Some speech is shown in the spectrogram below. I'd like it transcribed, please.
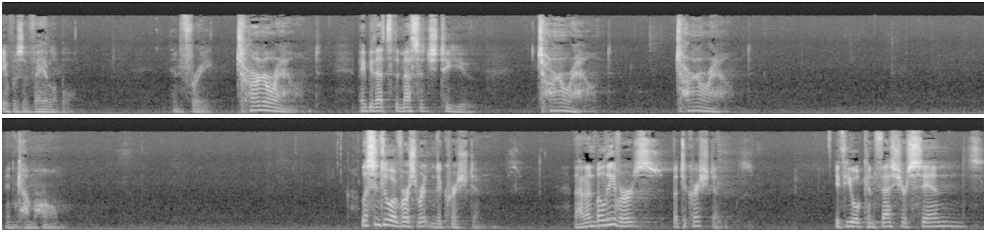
it was available and free. Turn around. Maybe that's the message to you. Turn around. Turn around. And come home. Listen to a verse written to Christians, not unbelievers, but to Christians. If you will confess your sins,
